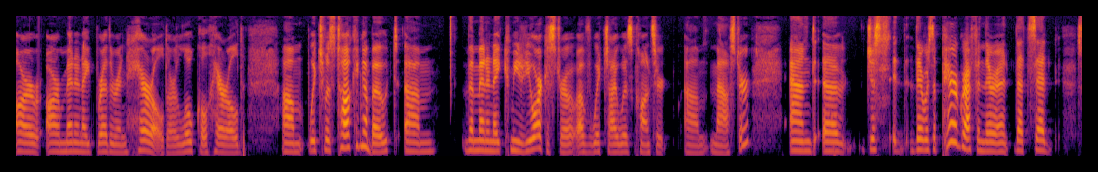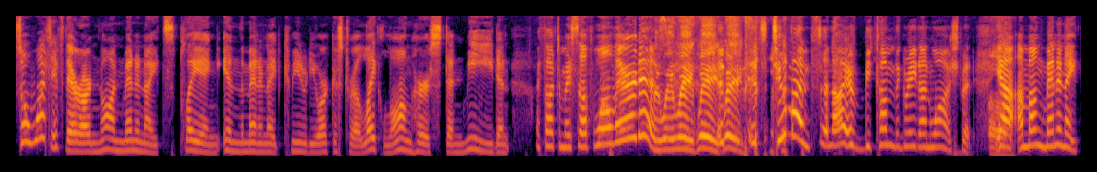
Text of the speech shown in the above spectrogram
our, our Mennonite Brethren Herald, our local Herald, um, which was talking about um, the Mennonite Community Orchestra, of which I was concert um, master. And uh, just there was a paragraph in there uh, that said, So what if there are non Mennonites playing in the Mennonite Community Orchestra like Longhurst and Mead? And I thought to myself, Well, there it is. Wait, wait, wait, wait. It's, it's two months and I have become the great unwashed. But oh. yeah, among Mennonite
